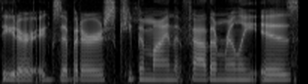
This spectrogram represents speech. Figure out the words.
theater exhibitors, keep in mind that Fathom really is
